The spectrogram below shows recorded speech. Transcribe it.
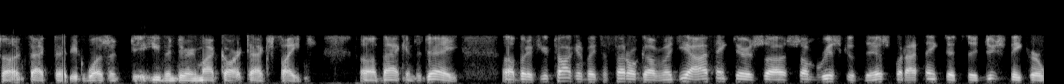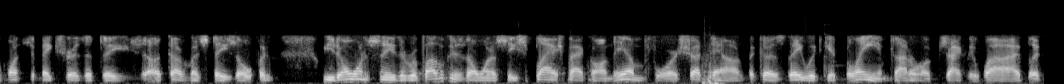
Uh, in fact, that it wasn't even during my car tax fight uh, back in the day. Uh, but if you're talking about the federal government, yeah, I think there's uh, some risk of this, but I think that the new speaker wants to make sure that the uh, government stays open you don't want to see the Republicans don't want to see splashback on them for a shutdown because they would get blamed. I don't know exactly why, but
